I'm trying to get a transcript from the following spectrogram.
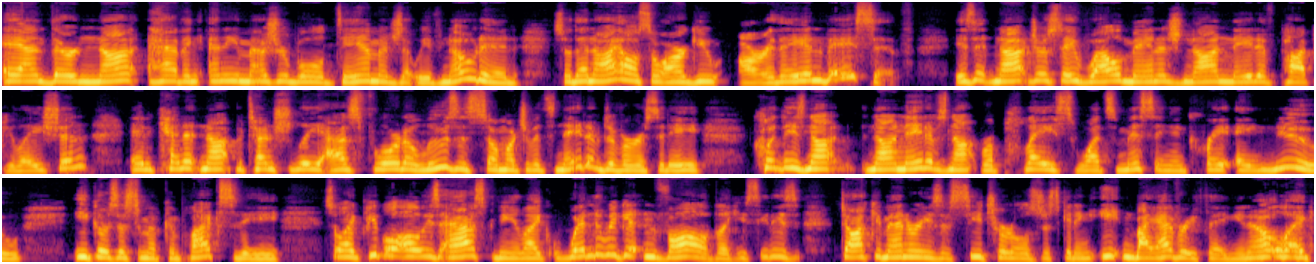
and they're not having any measurable damage that we've noted. So then I also argue, are they invasive? Is it not just a well managed non native population? And can it not potentially, as Florida loses so much of its native diversity, could these not non natives not replace what's missing and create a new ecosystem of complexity? So, like, people always ask me, like, when do we get involved? Like, you see these documentaries of sea turtles just getting eaten by everything, you know? Like,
